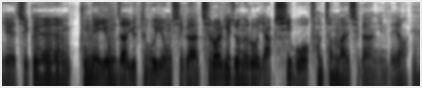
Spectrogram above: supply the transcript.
예, 지금 국내 이용자 유튜브 이용 시간 7월 기준으로 약 15억 3천만 시간인데요. 예.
